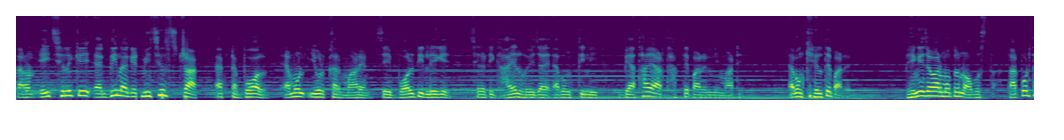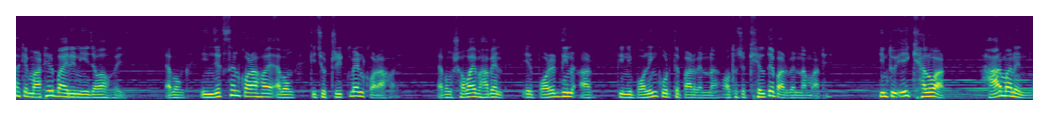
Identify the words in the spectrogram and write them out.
কারণ এই ছেলেকে একদিন আগে মিচেল স্ট্রাক একটা বল এমন ইয়র্কার মারেন, সেই বলটি লেগে ছেলেটি ঘায়েল হয়ে যায় এবং তিনি ব্যথায় আর থাকতে পারেননি মাঠে এবং খেলতে পারেননি। ভেঙে যাওয়ার মতন অবস্থা। তারপর তাকে মাঠের বাইরে নিয়ে যাওয়া হয়ে এবং ইঞ্জেকশন করা হয় এবং কিছু ট্রিটমেন্ট করা হয়। এবং সবাই ভাবেন, এর পরের দিন আর তিনি বোলিং করতে পারবেন না, অথচ খেলতে পারবেন না মাঠে। কিন্তু এই খেলোয়াড় হার মানেননি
